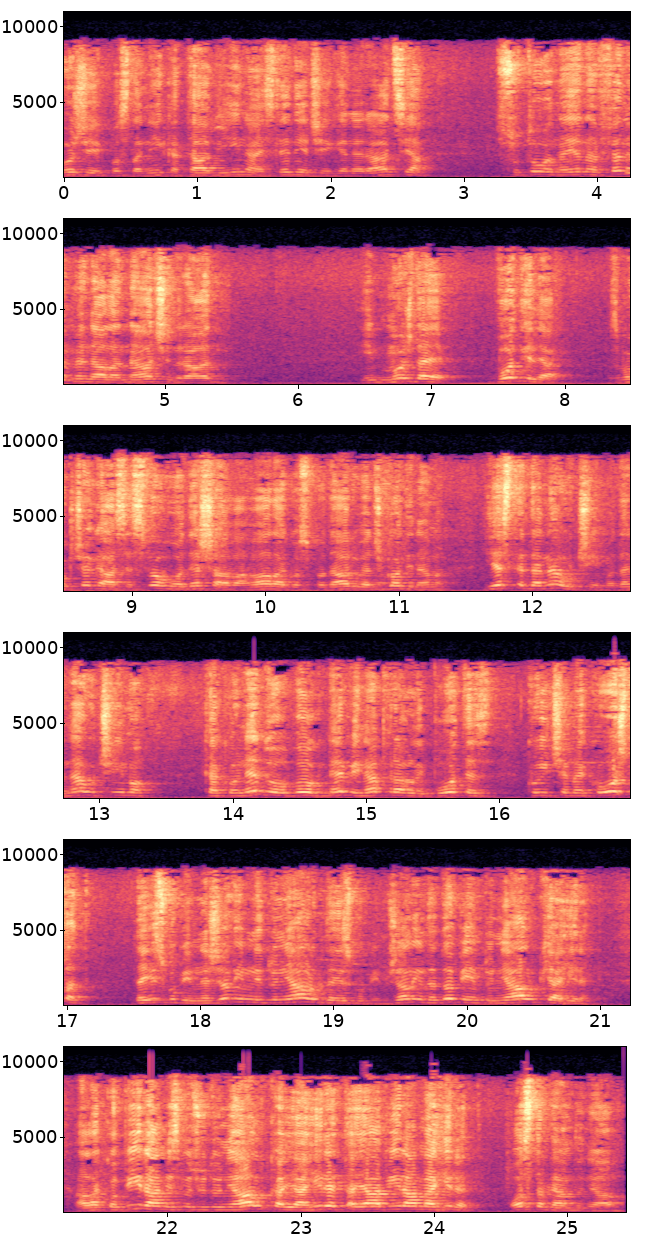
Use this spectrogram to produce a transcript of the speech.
Božijeg poslanika, ta vina i sljedećih generacija, su to na jedan fenomenalan način radili. I možda je vodilja zbog čega se sve ovo dešava, hvala gospodaru, već godinama, jeste da naučimo, da naučimo kako ne do Bog ne bi napravili potez koji će me koštat da izgubim. Ne želim ni Dunjaluk da izgubim. Želim da dobijem Dunjaluk i Ahiret. Ali ako biram između Dunjaluka i Ahireta, ja biram Ahiret. Ostavljam Dunjaluk.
